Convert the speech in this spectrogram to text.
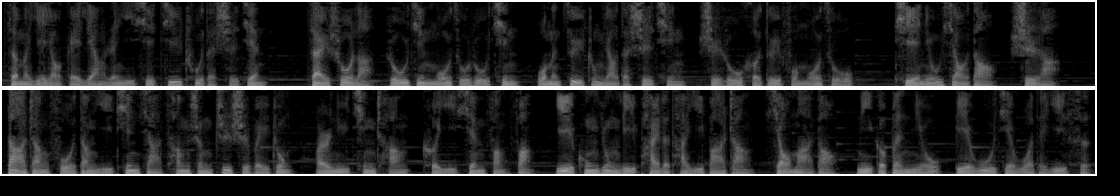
怎么也要给两人一些接触的时间。”再说了，如今魔族入侵，我们最重要的事情是如何对付魔族。铁牛笑道：“是啊，大丈夫当以天下苍生之事为重，儿女情长可以先放放。”夜空用力拍了他一巴掌，笑骂道：“你个笨牛，别误解我的意思，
